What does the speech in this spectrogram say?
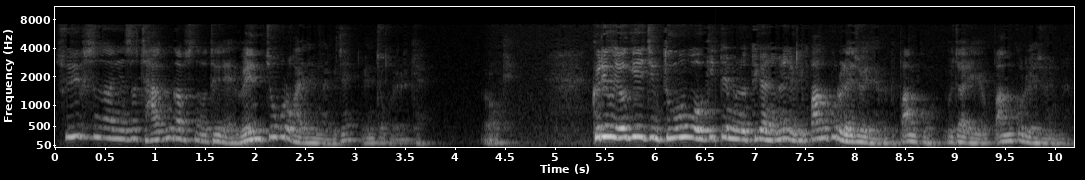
수직선상에서 작은 값은 어떻게 돼? 왼쪽으로 가야 되는 거야. 그지? 왼쪽으로 이렇게. 이렇게. 그리고 여기 지금 등호가 없기 때문에 어떻게 하냐면 여기 빵꾸를 내줘야 돼요. 이렇게 빵꾸. 이 자리에 빵꾸를 내줘야 돼요.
